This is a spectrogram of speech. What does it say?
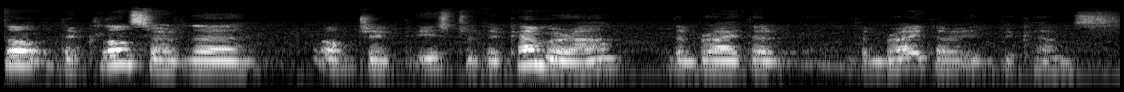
So the, closer the object is to the camera, the brighter the brighter it becomes.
